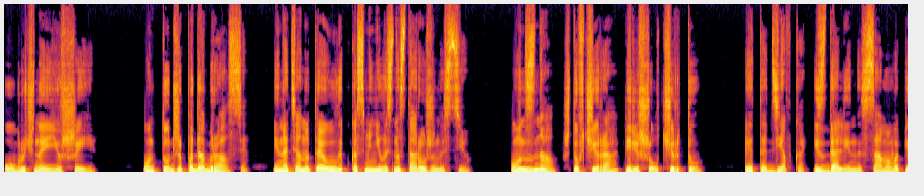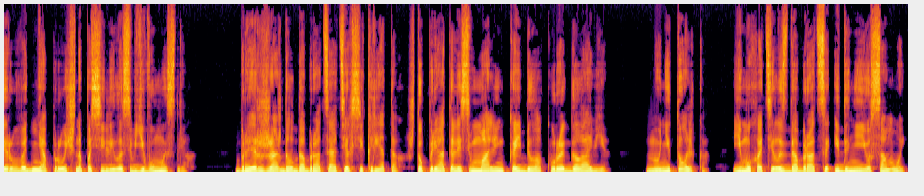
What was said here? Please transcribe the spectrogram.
обруч на ее шее. Он тут же подобрался, и натянутая улыбка сменилась настороженностью. Он знал, что вчера перешел черту. Эта девка из долины с самого первого дня прочно поселилась в его мыслях. Брейер жаждал добраться о тех секретах, что прятались в маленькой белокурой голове. Но не только. Ему хотелось добраться и до нее самой,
